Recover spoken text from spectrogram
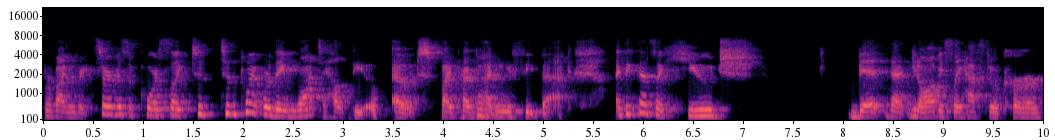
providing great service of course like to, to the point where they want to help you out by providing you feedback. I think that's a huge bit that you know obviously has to occur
